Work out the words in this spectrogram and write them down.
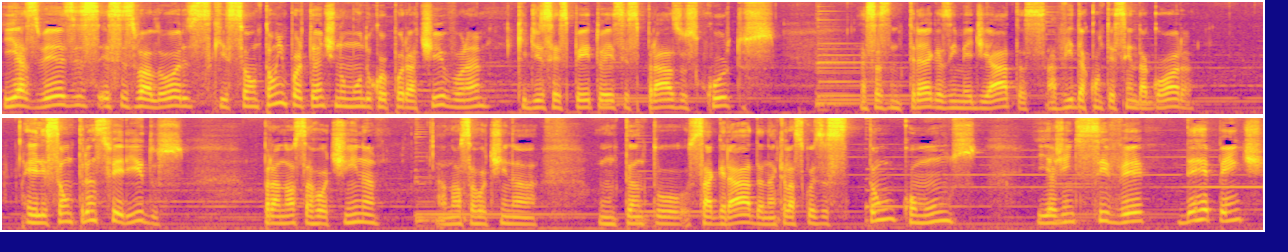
E às vezes esses valores que são tão importantes no mundo corporativo, né, que diz respeito a esses prazos curtos, essas entregas imediatas, a vida acontecendo agora, eles são transferidos para nossa rotina a nossa rotina um tanto sagrada, naquelas coisas tão comuns, e a gente se vê de repente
